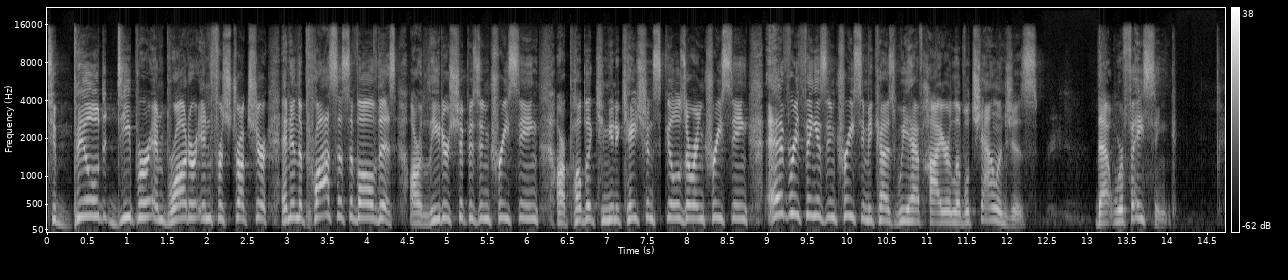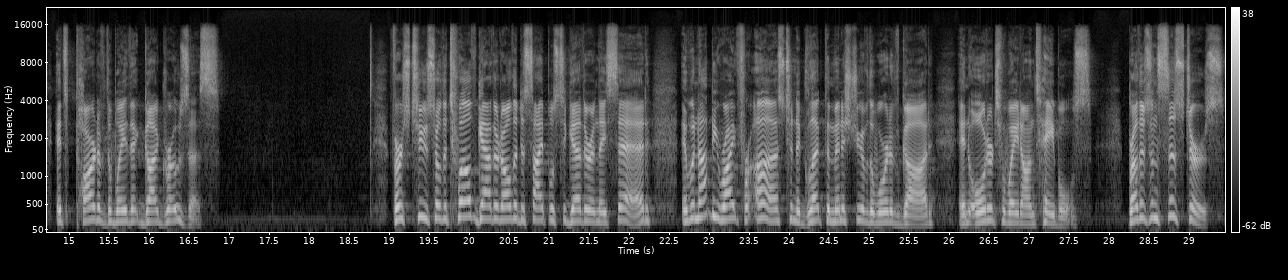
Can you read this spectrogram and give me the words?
to build deeper and broader infrastructure. And in the process of all of this, our leadership is increasing, our public communication skills are increasing, everything is increasing because we have higher level challenges that we're facing. It's part of the way that God grows us. Verse 2 So the 12 gathered all the disciples together, and they said, It would not be right for us to neglect the ministry of the word of God in order to wait on tables. Brothers and sisters,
